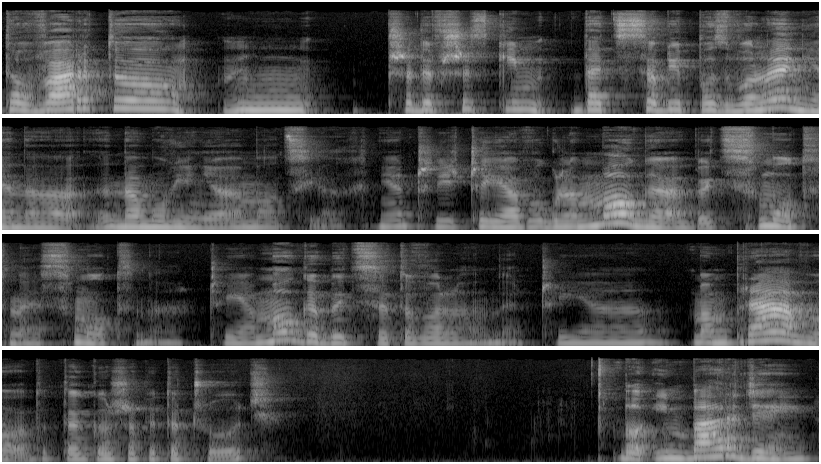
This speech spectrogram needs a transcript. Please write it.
to warto mm, przede wszystkim dać sobie pozwolenie na, na mówienie o emocjach. Nie? Czyli czy ja w ogóle mogę być smutny, smutna, czy ja mogę być zadowolony, czy ja mam prawo do tego, żeby to czuć. Bo im bardziej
